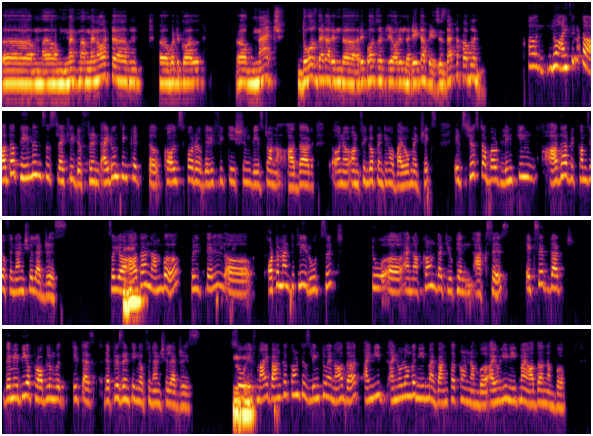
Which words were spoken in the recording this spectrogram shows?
um, um, may, may not um, uh, what you call uh, match those that are in the repository or in the database. Is that the problem? Uh, no, I think the Aadhaar payments is slightly different. I don't think it uh, calls for a verification based on Aadhaar, on, a, on fingerprinting or biometrics. It's just about linking, Aadhaar becomes your financial address. So your Mhm. Aadhaar number will tell, uh, automatically routes it to uh, an account that you can access, except that there may be a problem with it as representing a financial address. So Mhm. if my bank account is linked to an Aadhaar, I need, I no longer need my bank account number. I only need my Aadhaar number.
